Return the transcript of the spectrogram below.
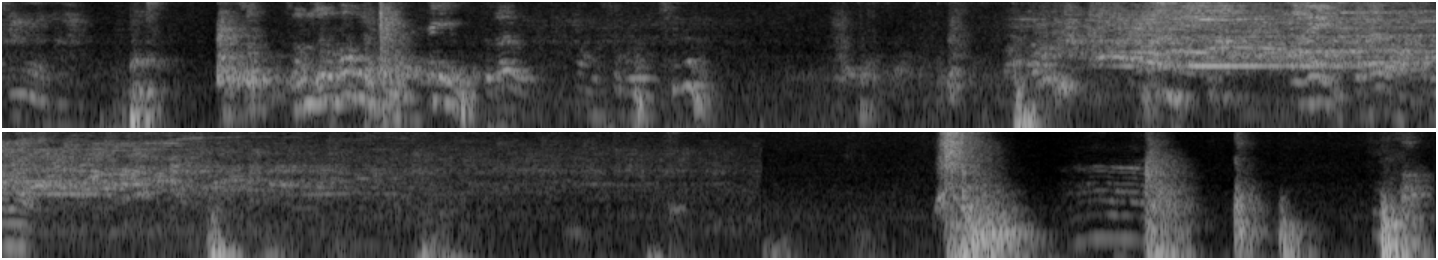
사시네. 저 점수 보면 형님 드라이브 한번 쓰고 지금 선생님 드라이브 쓰고 좋다.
